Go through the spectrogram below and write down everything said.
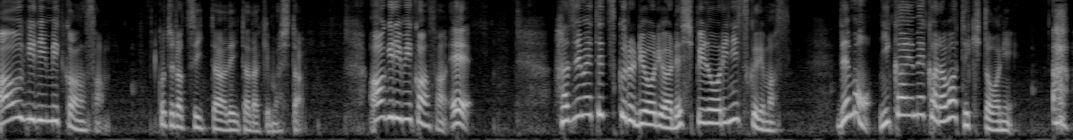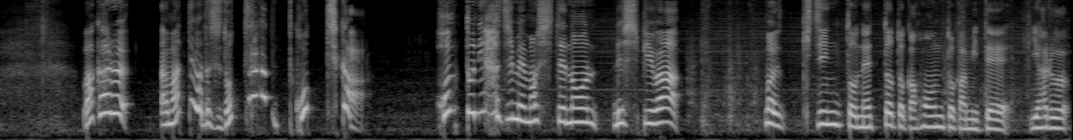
青桐みかんさん。こちらツイッターでいただきました。青桐みかんさん。A 初めて作る料理はレシピ通りに作ります。でも2回目からは適当に。あわかる。あ待って私どっちかってこっちか。本当に初めましてのレシピはまあきちんとネットとか本とか見てやる。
